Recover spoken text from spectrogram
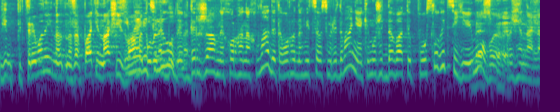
він підтриманий на, на зарплаті нашій з І вами навіть повинен люди бути. в державних органах влади та в органах місцевого самоврядування, які можуть давати послуги цією мовою оригінально.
